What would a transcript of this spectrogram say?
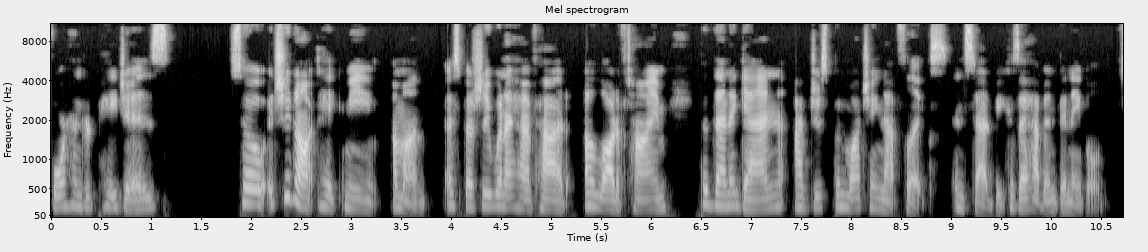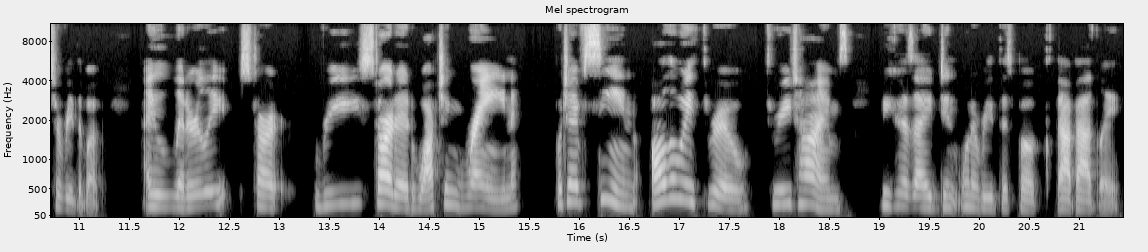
400 pages. So it should not take me a month, especially when I have had a lot of time. But then again, I've just been watching Netflix instead because I haven't been able to read the book. I literally start restarted watching Reign, which I've seen all the way through three times because I didn't want to read this book that badly.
